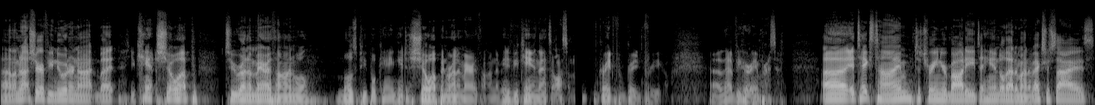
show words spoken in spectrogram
Um, I'm not sure if you knew it or not, but you can't show up to run a marathon. Well, most people can't. You can't just show up and run a marathon. I mean, if you can, that's awesome. Great for, great for you. Uh, that'd be very impressive. Uh, it takes time to train your body to handle that amount of exercise.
